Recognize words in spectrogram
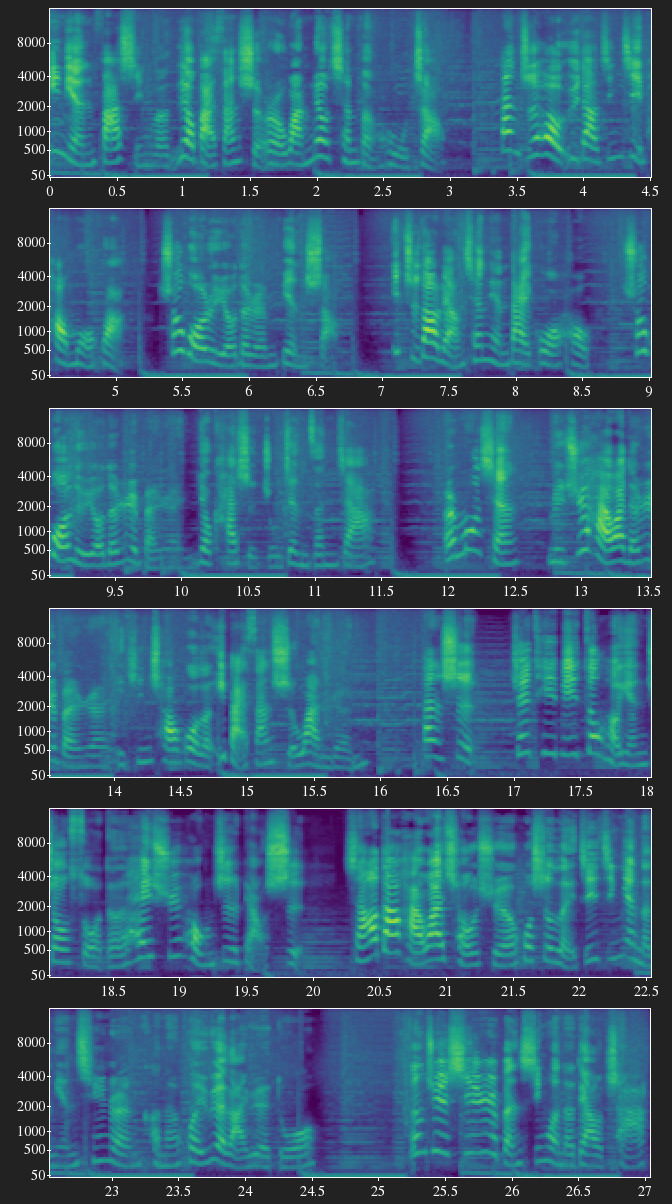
一年发行了六百三十二万六千本护照，但之后遇到经济泡沫化。出国旅游的人变少，一直到两千年代过后，出国旅游的日本人又开始逐渐增加。而目前旅居海外的日本人已经超过了一百三十万人。但是 JTB 综合研究所的黑须宏志表示，想要到海外求学或是累积经验的年轻人可能会越来越多。根据西日本新闻的调查，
